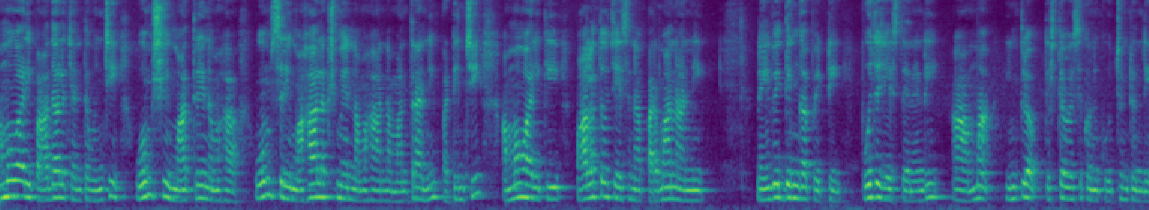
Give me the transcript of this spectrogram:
అమ్మవారి పాదాల చెంత ఉంచి ఓం శ్రీ మాత్రే నమ ఓం శ్రీ మహాలక్ష్మి నమ అన్న మంత్రాన్ని పఠించి అమ్మవారికి పాలతో చేసిన పరమాణాన్ని నైవేద్యంగా పెట్టి పూజ చేస్తేనండి ఆ అమ్మ ఇంట్లో తిష్ట వేసుకొని కూర్చుంటుంది.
